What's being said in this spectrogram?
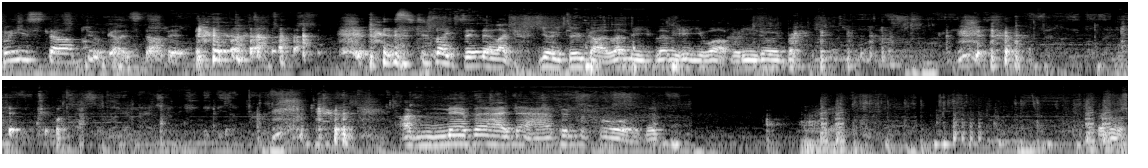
Please stop, Doom guy, stop it. it's just like sitting there like, yo, Doom guy, let me let me hit you up. What are you doing, bro? Never had that happen before. That's. Doesn't look.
